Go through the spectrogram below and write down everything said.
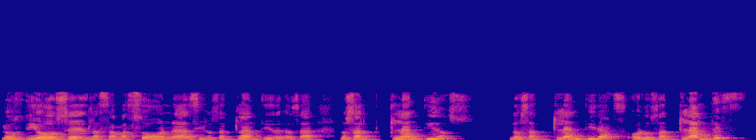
los dioses, las amazonas y los atlántidos, o sea, los atlántidos, los atlántidas o los atlantes,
